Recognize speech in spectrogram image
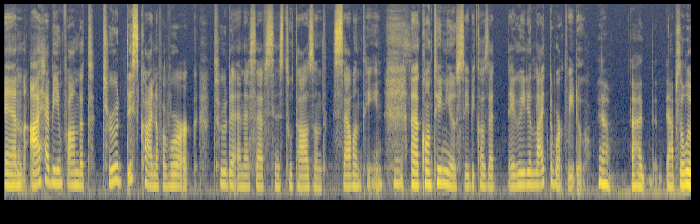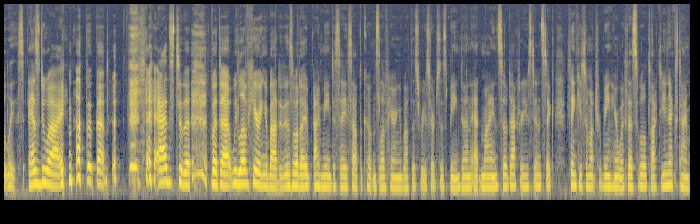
and yeah. I have been funded through this kind of a work through the NSF since 2017 yes. uh, continuously because that they really like the work we do. Yeah. Uh, absolutely, as do I. Not that that adds to the, but uh, we love hearing about it. Is what I, I mean to say. South Dakotans love hearing about this research that's being done at mines. So, Dr. Ustunisik, thank you so much for being here with us. We'll talk to you next time.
